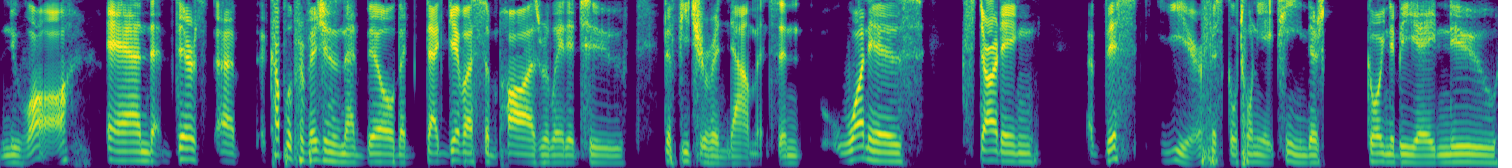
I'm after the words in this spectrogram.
new law. And there's a, a couple of provisions in that bill that that give us some pause related to the future of endowments. And one is starting this year, fiscal 2018, there's going to be a new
